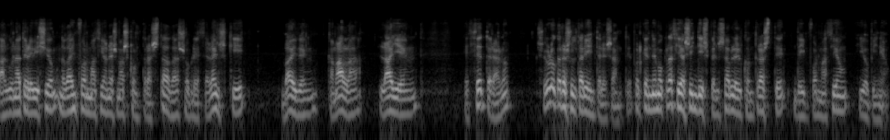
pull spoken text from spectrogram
alguna televisión no da informaciones más contrastadas sobre Zelensky, Biden, Kamala, Lyon, etcétera, ¿no? Seguro que resultaría interesante, porque en democracia es indispensable el contraste de información y opinión.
